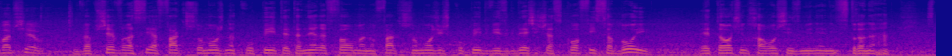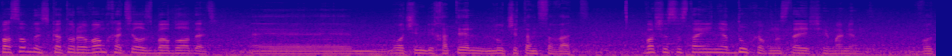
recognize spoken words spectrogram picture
вообще. Вообще в России факт, что можно купить, это не реформа, но факт, что можешь купить везде сейчас кофе с собой, это очень хорошее изменение в стране. Способность, которую вам хотелось бы обладать. Эм, Очень бы хотел лучше танцевать. Ваше состояние духа в настоящий момент. Вот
